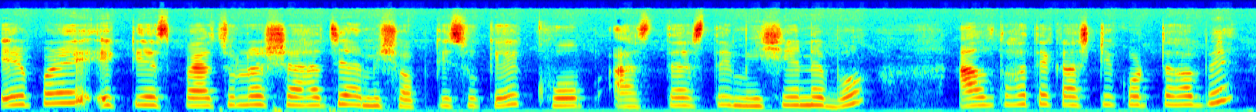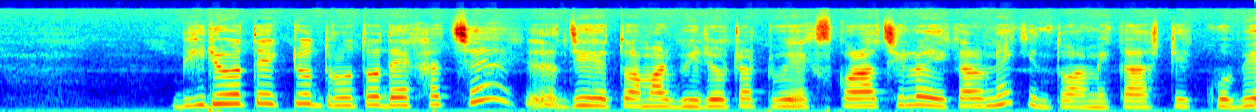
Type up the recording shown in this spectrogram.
এরপরে একটি স্প্যাচুলার সাহায্যে আমি সব কিছুকে খুব আস্তে আস্তে মিশিয়ে নেব। আলতো হাতে কাজটি করতে হবে। ভিডিওতে একটু দ্রুত দেখাচ্ছে, যেহেতু আমার ভিডিওটা টু এক্স করা ছিল এই কারণে, কিন্তু আমি কাজটি খুবই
